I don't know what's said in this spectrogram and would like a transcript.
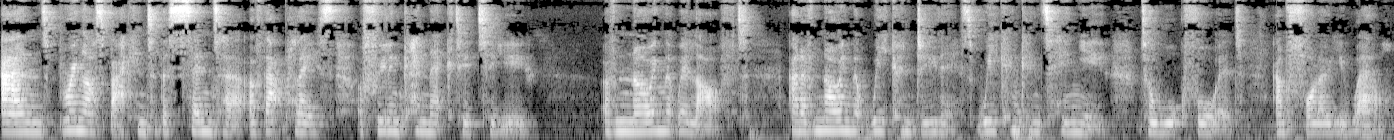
and bring us back into the center of that place of feeling connected to you of knowing that we're loved and of knowing that we can do this. We can continue to walk forward and follow you well.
